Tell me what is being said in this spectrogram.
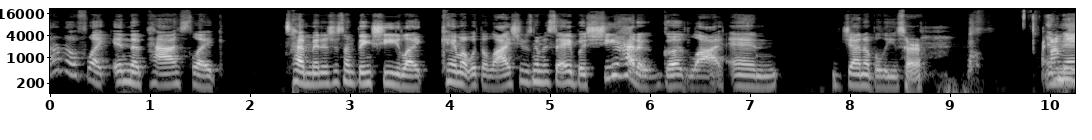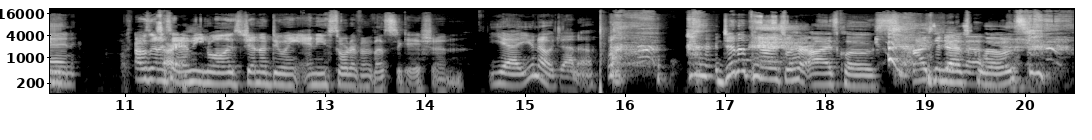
I don't know if, like, in the past, like, 10 minutes or something, she, like, came up with a lie she was going to say, but she had a good lie, and Jenna believes her. And I mean, I was gonna say, I mean, well, is Jenna doing any sort of investigation? yeah, you know Jenna. Jenna parents with her eyes closed, eyes and ears closed.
